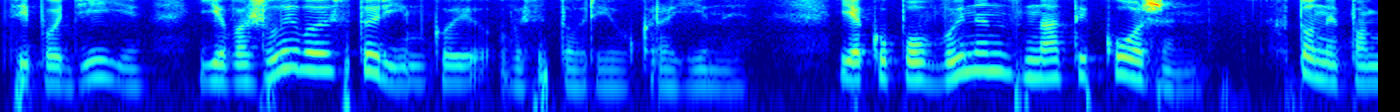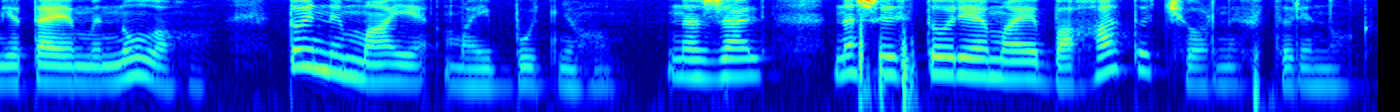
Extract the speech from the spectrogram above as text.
Ці події є важливою сторінкою в історії України, яку повинен знати кожен. Хто не пам'ятає минулого, той не має майбутнього. На жаль, наша історія має багато чорних сторінок,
